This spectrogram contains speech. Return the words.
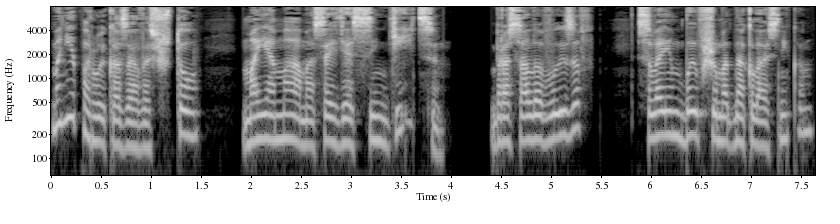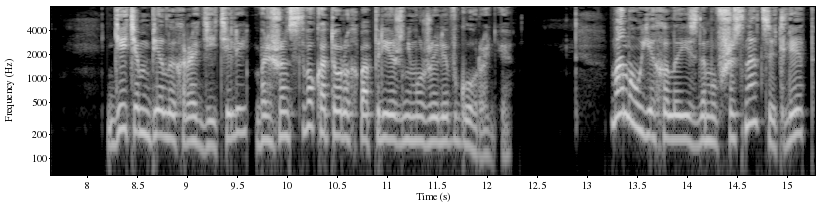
Мне порой казалось, что моя мама, сойдясь с индейцем, бросала вызов своим бывшим одноклассникам, детям белых родителей, большинство которых по-прежнему жили в городе. Мама уехала из дому в 16 лет,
